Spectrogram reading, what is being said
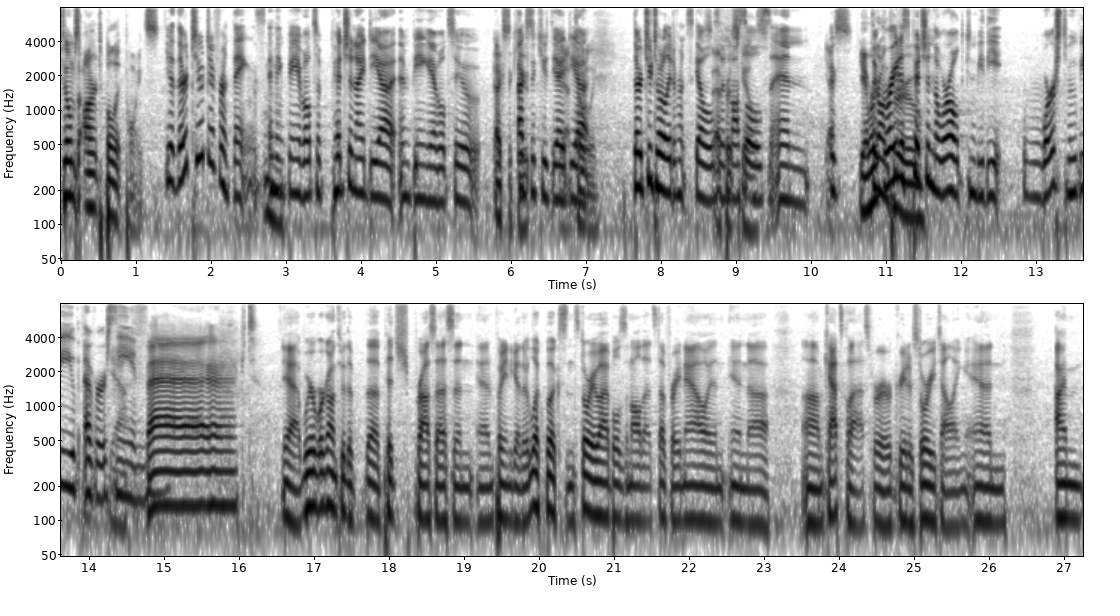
films aren't bullet points. Yeah, they're two different things. Mm-hmm. I think being able to pitch an idea and being able to Execute. execute the Yeah, idea. totally. They're two totally different skills and muscles. skills. And Yes. Yeah, we're the greatest through- pitch in the world can be the worst movie you've ever Yeah. seen. Fact. Yeah, we're, we're going through the, the pitch process and, and putting together lookbooks and story bibles and all that stuff right now And, in uh, um, Cat's class for creative storytelling, and I'm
